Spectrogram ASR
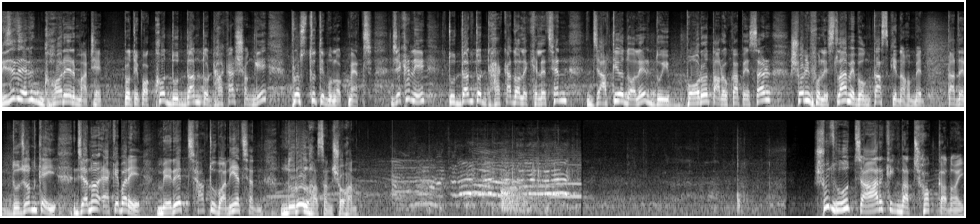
নিজেদের ঘরের মাঠে। প্রতিপক্ষ দুর্দান্ত ঢাকার সঙ্গে প্রস্তুতিমূলক ম্যাচ, যেখানে দুর্দান্ত ঢাকা দলে খেলেছেন জাতীয় দলের দুই বড় তারকা পেসার শরীফুল ইসলাম এবং তাসকিন আহমেদ। তাদের দুজনকেই যেন একেবারে মেরে ছাতু বানিয়েছেন নুরুল হাসান সোহান। শুধু চার কিংবা ছক্কা নয়।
